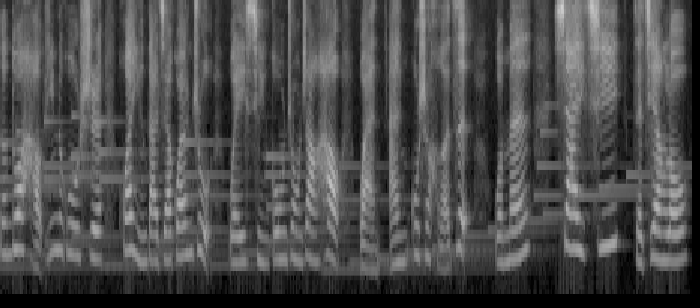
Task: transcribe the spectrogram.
更多好听的故事，欢迎大家关注微信公众账号“晚安故事盒子”。我们下一期再见喽！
